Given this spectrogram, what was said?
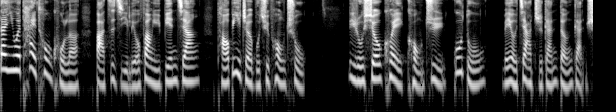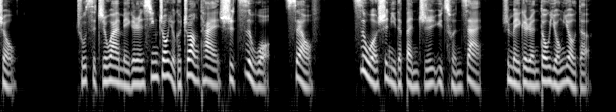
但因为太痛苦了，把自己流放于边疆，逃避着不去碰触，例如羞愧、恐惧、孤独、没有价值感等感受。除此之外，每个人心中有个状态是自我 （self），自我是你的本质与存在，是每个人都拥有的。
